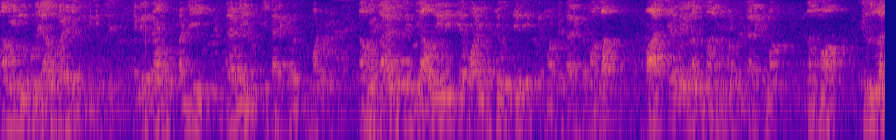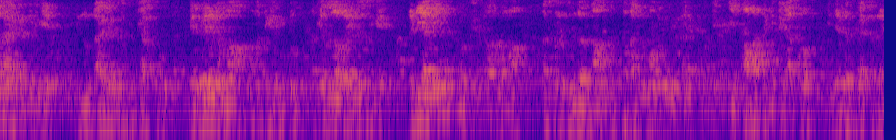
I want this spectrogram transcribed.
ನಾವು ಇನ್ನೂ ಕೂಡ ಯಾವ ಪ್ರಾಯೋಜಕ ಸಿಗುತ್ತೆ ಯಾಕಂದರೆ ನಾವು ಹಳ್ಳಿ ಹಳ್ಳಿ ಈ ಕಾರ್ಯಕ್ರಮ ಶುರು ಮಾಡಬೇಕು ನಾವು ಪ್ರಾಯೋಜಕ ಯಾವುದೇ ರೀತಿಯ ವಾಣಿಜ್ಯ ಉದ್ದೇಶ ಇಸ್ಕೊಂಡು ಮಾಡಿದ ಕಾರ್ಯಕ್ರಮ ಅಲ್ಲ, ಭಾಷೆಯ ಮೇಲೆ ಅಭಿಮಾನದ ಮಾಡಿದ ಕಾರ್ಯಕ್ರಮ. ನಮ್ಮ ಎಲ್ಲ ಕಾರ್ಯಕ್ರಮಗಳಿಗೆ ಇನ್ನು ಪ್ರಾಯೋಜಕರು ಸಿಕ್ಕಿ ಹಾಕು ಬೇರೆ ಬೇರೆ ನಮ್ಮ ಸಮಸ್ಯೆಗೆ ಹುಟ್ಟು ಅದೆಲ್ಲವರ ಎದುರಿಸಿಗೆ ರೆಡಿಯಾಗಿ ನಮ್ಮ ಲಕ್ಷ್ಮಣ ಕುಂದರ್ ನಾವು ಸದಾ ಕಾರ್ಯಕ್ರಮಕ್ಕೆ ಈ ಸಾಹಸಕ್ಕೆ ಕೈ ಹಾಕಲು ಇದು ಯಶಸ್ವಿ ಯಾಕಂದರೆ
